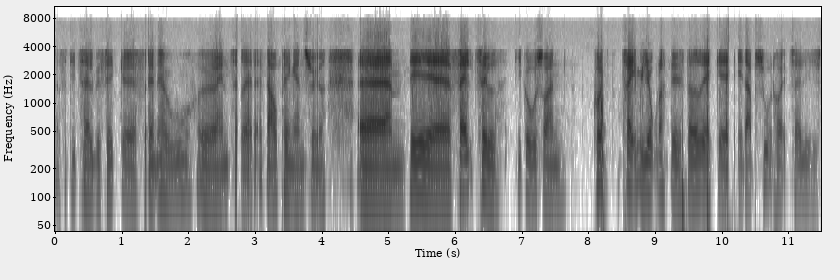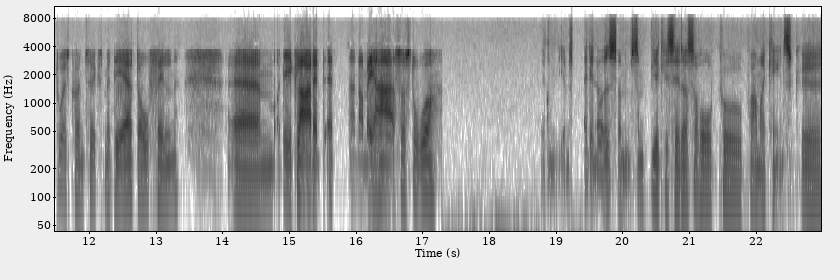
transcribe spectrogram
Altså de tal, vi fik øh, for den her uge, øh, antallet af, af dagpengeansøgere, øh, det øh, faldt til i gåsøjne kun 3 millioner. Det er stadigvæk øh, et absurd højt tal i historisk kontekst, men det er dog faldende. Øhm, og det er klart, at, at når man har så store jamen, er det noget, som, som virkelig sætter sig hårdt på, på amerikansk øh,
